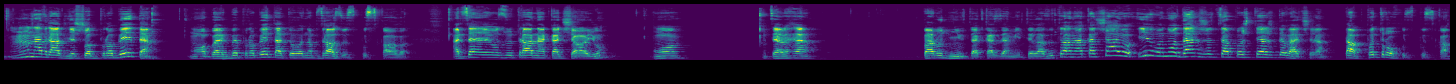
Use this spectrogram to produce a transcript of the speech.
Ну, навряд ли, щоб пробите. О, бо якби пробите, то воно б зразу спускало. А це я його з утра накачаю. О, це вже пару днів таке замітила. З утра накачаю і воно держиться почти аж до вечора. Так, потроху спуска.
